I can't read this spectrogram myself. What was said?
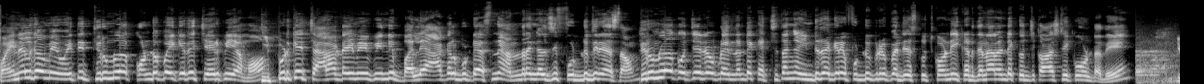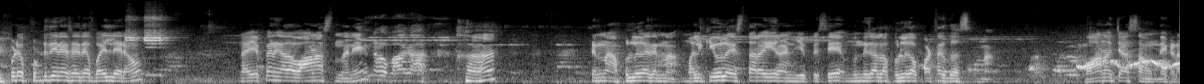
ఫైనల్గా మేమైతే తిరుమల కొండపైకి అయితే చేరిపోయాము. ఇప్పటికే చాలా టైం అయిపోయింది. భలే ఆకలి పుట్టేస్తుంది. అందరం కలిసి ఫుడ్ తినేస్తాం. తిరుమలకి వచ్చేటప్పుడు ఏంటంటే ఖచ్చితంగా ఇంటి దగ్గరే ఫుడ్ ప్రిపేర్ చేసుకొచ్చుకోండి. ఇక్కడ తినాలంటే కొంచెం కాస్ట్ ఎక్కువ ఉంటది. ఇప్పుడే ఫుడ్ తినేసి అయితే బయలుదేరాం. నాకు చెప్పాను కదా వాన వస్తుందని. బాగా? తిన్నా ఫుల్గా తిన్నా. మళ్ళీ క్యూలో ఇస్తారో అని చెప్పేసి ముందుగా ఫుల్గా పట్టకు దోసుకున్నా. వాన వచ్చేస్తా ఉంది ఇక్కడ.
